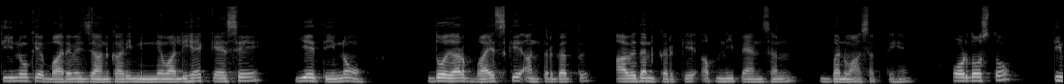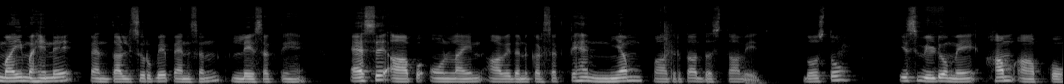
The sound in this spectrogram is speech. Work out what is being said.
तीनों के बारे में जानकारी मिलने वाली है, कैसे ये तीनों 2022 के अंतर्गत आवेदन करके अपनी पेंशन बनवा सकते हैं। और दोस्तों, तिमाही महीने पैंतालीस रुपये पेंशन ले सकते हैं। ऐसे आप ऑनलाइन आवेदन कर सकते हैं। नियम, पात्रता, दस्तावेज़। दोस्तों, इस वीडियो में हम आपको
